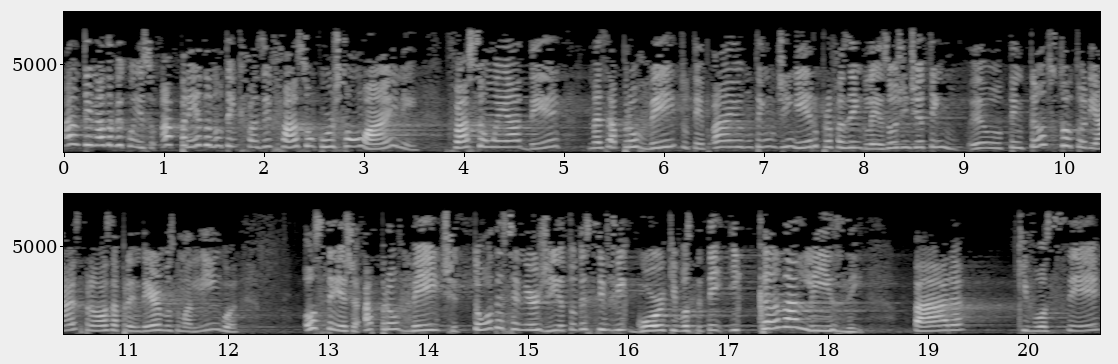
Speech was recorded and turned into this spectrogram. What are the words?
Ah, não tem nada a ver com isso. Aprenda, não tem que fazer, faça um curso online, faça um EAD, mas aproveite o tempo. Ah, eu não tenho dinheiro para fazer inglês. Hoje em dia tem, eu tenho tantos tutoriais para nós aprendermos uma língua. Ou seja, aproveite toda essa energia, todo esse vigor que você tem e canalize para que você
